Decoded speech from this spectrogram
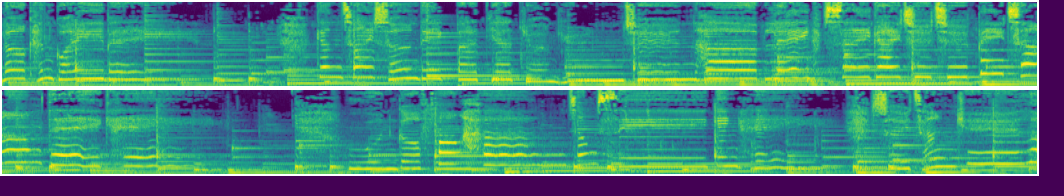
落很诡秘，跟猜想的不一样，完全合理。世界处处悲惨的戏，换个方向总是惊喜。谁曾愚弄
